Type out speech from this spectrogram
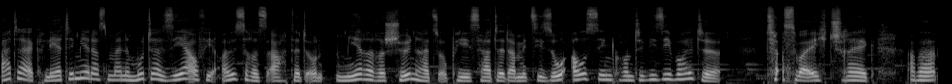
Vater erklärte mir, dass meine Mutter sehr auf ihr Äußeres achtet und mehrere Schönheits-OPs hatte, damit sie so aussehen konnte, wie sie wollte. Das war echt schräg, aber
